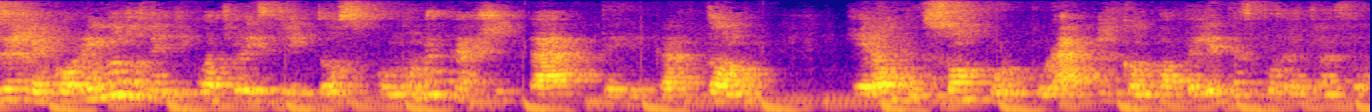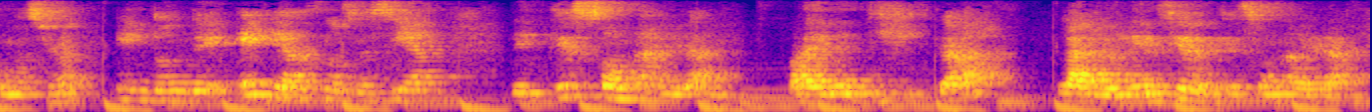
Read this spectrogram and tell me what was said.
Entonces recorrimos los 24 distritos con una cajita de cartón que era un buzón púrpura y con papeletas por la transformación, en donde ellas nos decían de qué zona eran para identificar la violencia de qué zona era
